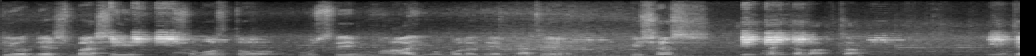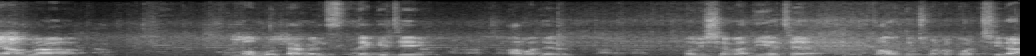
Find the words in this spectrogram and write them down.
প্রিয় দেশবাসী, সমস্ত মুসলিম ভাই ও বোনেদের কাছে বিশেষ একটা বার্তা, যে আমরা বহু ট্রাভেলস দেখেছি, আমাদের পরিষেবা দিয়েছে, কাউকে ছোট করছি না।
